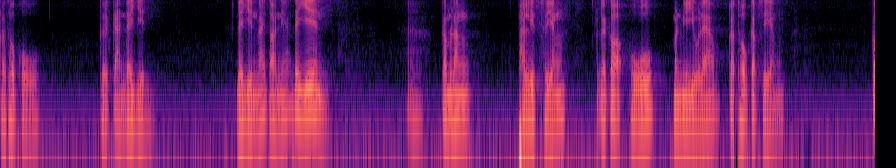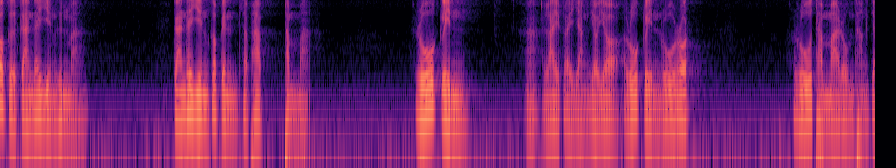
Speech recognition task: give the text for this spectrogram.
กระทบหู เกิดการได้ยิน ได้ยินไหมตอนนี้ได้ยินกำลังผลิตเสียง แล้วก็หูมันมีอยู่แล้ว กระทบกับเสียง ก็เกิดการได้ยินขึ้นมา การได้ยินก็เป็นสภาพธรรมะ รู้กลิ่นไล่ไปอย่างย่อๆ รู้กลิ่น รู้รส รู้ธรรมารมทางใจ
